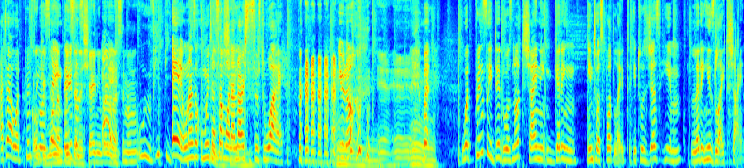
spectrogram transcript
hata what Princely was saying there is Prince a, anashine bado eh, unasema huyu vipi? eh, unaanza kumwita Mimi someone a narcissist why you know Yeah, yeah, yeah. But what Princely did was not shining, getting into a spotlight. It was just him letting his light shine,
